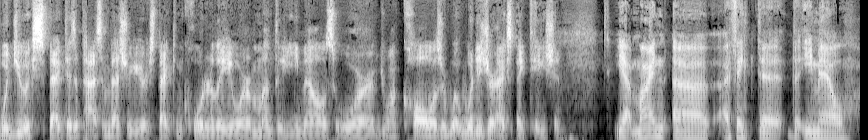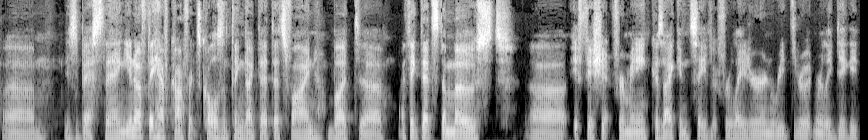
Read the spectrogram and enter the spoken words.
would you expect, as a passive investor, you're expecting quarterly or monthly emails, or do you want calls, or what, what is your expectation? Yeah, mine. Uh, I think the the email um, is the best thing. You know, if they have conference calls and things like that, that's fine. But uh, I think that's the most uh, efficient for me because I can save it for later and read through it and really dig it,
